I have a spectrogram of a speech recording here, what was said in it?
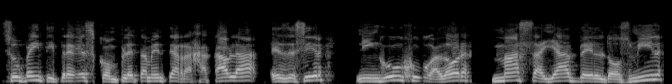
sub-23 completamente a rajatabla, es decir, ningún jugador más allá del 2000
